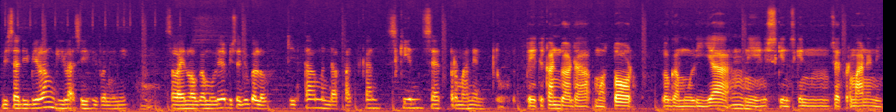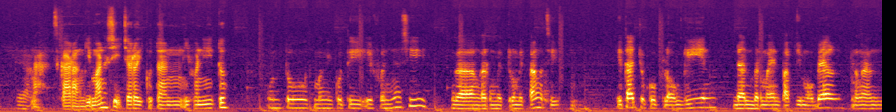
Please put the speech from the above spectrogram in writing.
Bisa dibilang gila sih event ini. Hmm. Selain logam mulia bisa juga loh kita mendapatkan skin set permanen. Tuh, itu kan udah ada motor, logam mulia. Hmm. Nih, ini skin-skin set permanen nih. Ya. Nah, sekarang gimana sih cara ikutan event ini tuh? untuk mengikuti eventnya sih nggak nggak rumit-rumit banget sih kita cukup login dan bermain PUBG Mobile dengan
